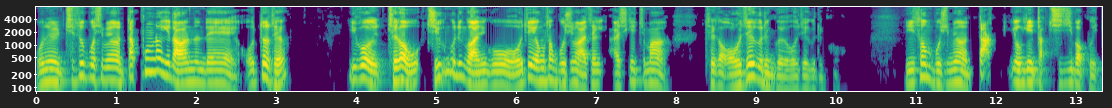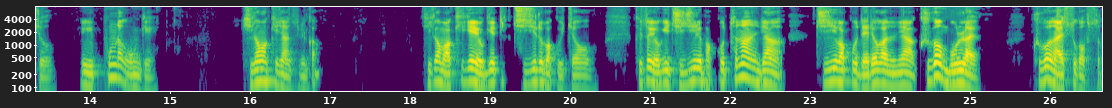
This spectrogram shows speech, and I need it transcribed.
오늘 지수 보시면 딱 폭락이 나왔는데 어떠세요? 이거 제가 오- 지금 그린 거 아니고 어제 영상 보시면 아시, 아시겠지만 제가 어제 그린 거예요. 어제 그린 거. 이 선 보시면 딱 여기에 딱 지지받고 있죠. 여기 폭락 온 게. 기가 막히지 않습니까? 기가 막히게 여기에 딱 지지를 받고 있죠. 그래서 여기 지지를 받고 턴하느냐, 지지받고 내려가느냐, 그건 몰라요. 그건 알 수가 없어.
